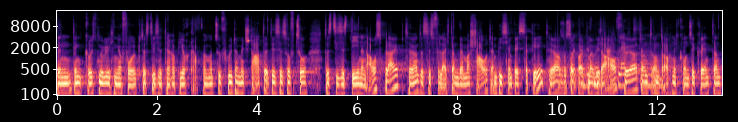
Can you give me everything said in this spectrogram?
den, den größtmöglichen Erfolg, dass diese Therapie auch klappt. Wenn man zu früh damit startet, ist es oft so, dass dieses Dehnen ausbleibt, ja, dass es vielleicht dann, wenn man schaut, ein bisschen besser geht, ja, aber sobald man wieder aufhört und, und auch nicht konsequent dann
